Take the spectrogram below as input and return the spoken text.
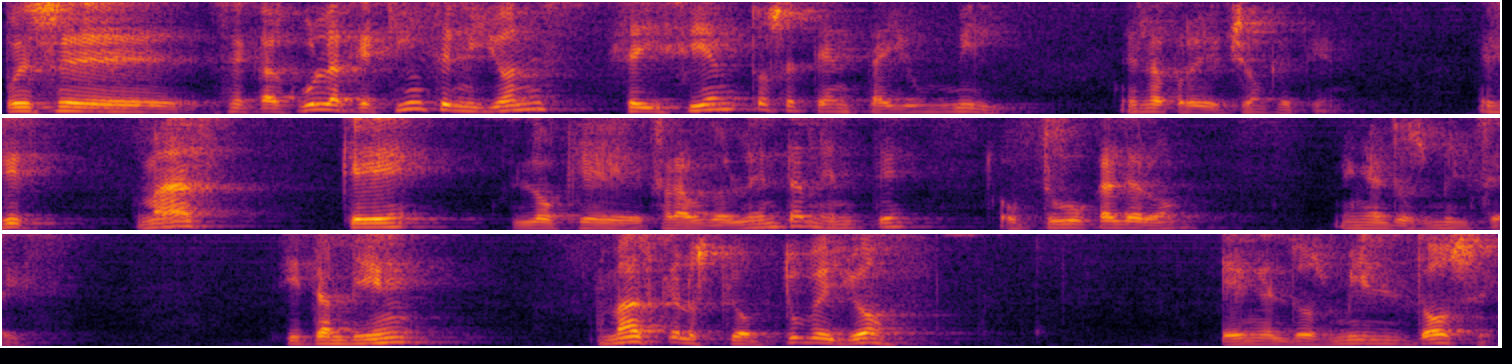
pues eh, se calcula que 15 millones 671 mil es la proyección que tiene. Es decir, más que lo que fraudulentamente obtuvo Calderón en el 2006. Y también más que los que obtuve yo en el 2012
